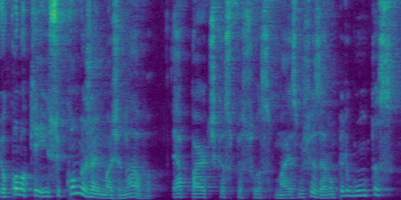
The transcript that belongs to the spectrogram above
Eu coloquei isso e como eu já imaginava, é a parte que as pessoas mais me fizeram perguntas.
